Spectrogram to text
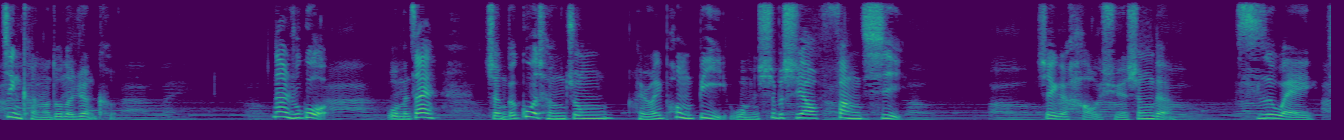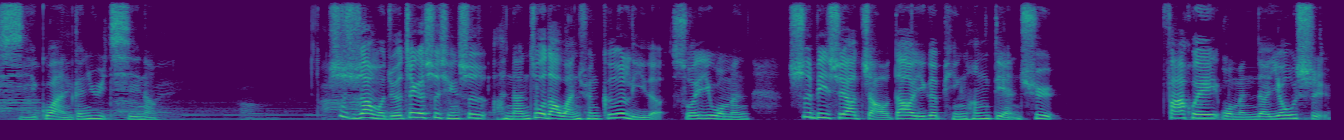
尽可能多的认可。那如果我们在整个过程中很容易碰壁，我们是不是要放弃这个好学生的思维习惯跟预期呢？事实上，我觉得这个事情是很难做到完全割离的，所以我们势必是要找到一个平衡点，去发挥我们的优势，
